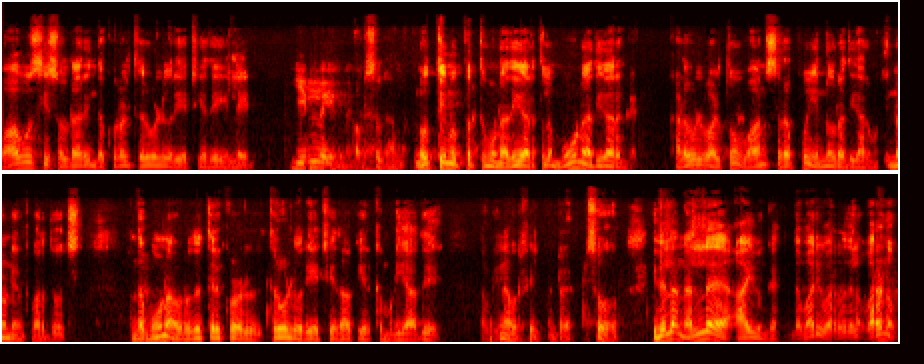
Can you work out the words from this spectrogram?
வஉசி சொல்றாரு இந்த குரல் திருவள்ளுவர் இயற்றியதே இல்லை. இல்லை சொல்றாங்க நூத்தி முப்பத்தி மூணு அதிகாரத்துல மூணு அதிகாரங்கள். கடவுள் வாழ்த்தும் வான் சிறப்பும் இன்னொரு அதிகாரமும். இன்னொன்னு எனக்கு மறந்து வச்சு அந்த மூணு அவர் வந்து திருக்குறள் திருவள்ளுவர் இயற்றியதாக இருக்க முடியாது. அப்படின்னு அவர் ஃபீல் பண்றாரு. ஸோ இதெல்லாம் நல்ல ஆய்வுங்க. இந்த மாதிரி வர்றதெல்லாம் வரணும்.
